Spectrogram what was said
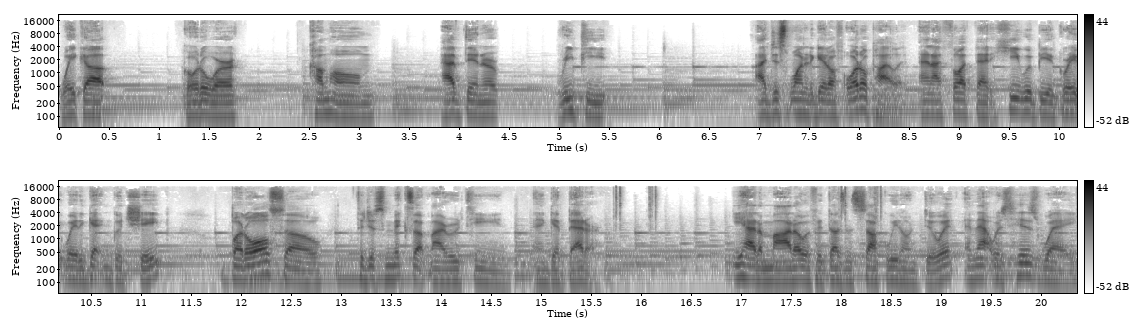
Wake up, go to work, come home, have dinner, repeat. I just wanted to get off autopilot, and I thought that he would be a great way to get in good shape, but also to just mix up my routine and get better. He had a motto if it doesn't suck, we don't do it, and that was his way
